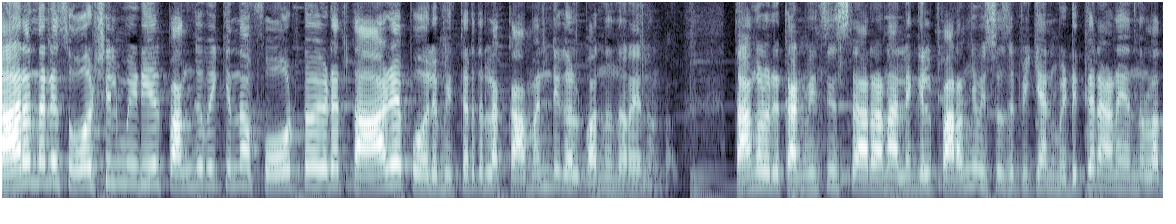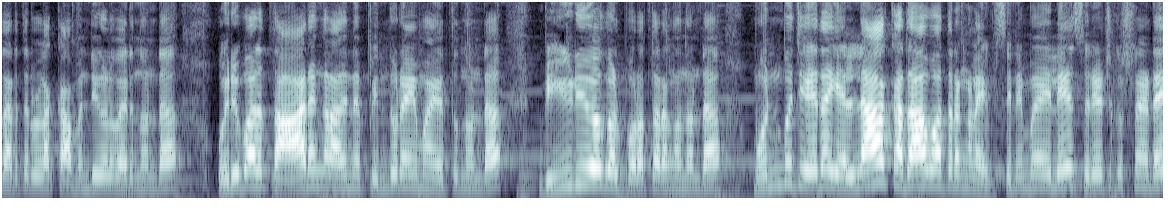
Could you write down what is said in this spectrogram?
താരം തന്നെ സോഷ്യൽ മീഡിയയിൽ പങ്കുവെക്കുന്ന ഫോട്ടോയുടെ താഴെ പോലും ഇത്തരത്തിലുള്ള കമന്റുകൾ വന്ന് നിറയുന്നുണ്ട്. താങ്കൾ ഒരു കൺവിൻസിങ് സ്റ്റാറാണ് അല്ലെങ്കിൽ പറഞ്ഞു വിശ്വസിപ്പിക്കാൻ മിടുക്കനാണ് എന്നുള്ള തരത്തിലുള്ള കമന്റുകൾ വരുന്നുണ്ട്. ഒരുപാട് താരങ്ങൾ അതിന് പിന്തുണയുമായി എത്തുന്നുണ്ട്. വീഡിയോകൾ പുറത്തിറങ്ങുന്നുണ്ട്. മുൻപ് ചെയ്ത എല്ലാ കഥാപാത്രങ്ങളെയും സിനിമയിലെ സുരേഷ് കൃഷ്ണയുടെ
